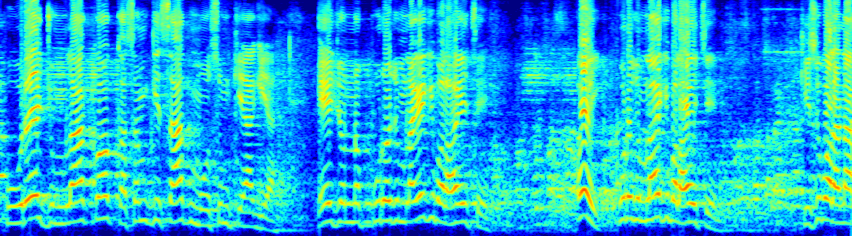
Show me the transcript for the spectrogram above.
पूरे जुमला को कसम के साथ मौसुम किया गया এই জন্য পুরো জুমলাকে কি বলা হয়েছে ওই পুরো জুমলাকে কি বলা হয়েছে কিছু বলে না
